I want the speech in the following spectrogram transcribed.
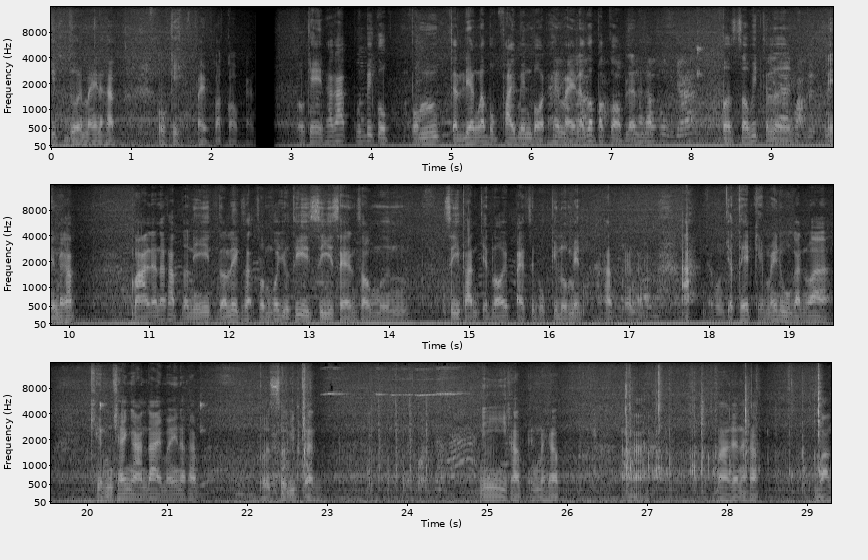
ติดด้วยไหมนะครับ โอเค ไปประกอบกัน โอเคนะครับ คุณพี่กบผมจัดเรียงระบบไฟเมนบอร์ดให้ใหม่แล้วก็ประกอบแล้วนะครับ เปิดสวิตช์กันเลยเห็นไหมครับ มาแล้วนะครับ ตอนนี้ตัวเลขสะสมก็อยู่ที่ 4 2 4 7 8 6 กิโลเมตรนะครับนะครับ อะ เดี๋ยวผมจะเทสเข็มให้ดูกันว่า เข็มใช้งานได้ไหมนะครับ เปิดสวิตช์กัน นี่ครับ เห็นไหมครับ อ่า มาแล้วนะครับ วาง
